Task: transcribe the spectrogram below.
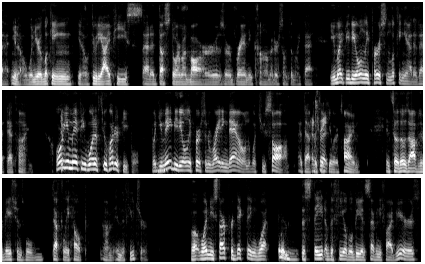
That, you know, when you're looking, you know, through the eyepiece at a dust storm on Mars or a brand new comet or something like that, you might be the only person looking at it at that time. Or you might be one of 200 people, but you Mhm. may be the only person writing down what you saw at that That's right. particular time. And so those observations will definitely help um, in the future. But when you start predicting what the state of the field will be in 75 years,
